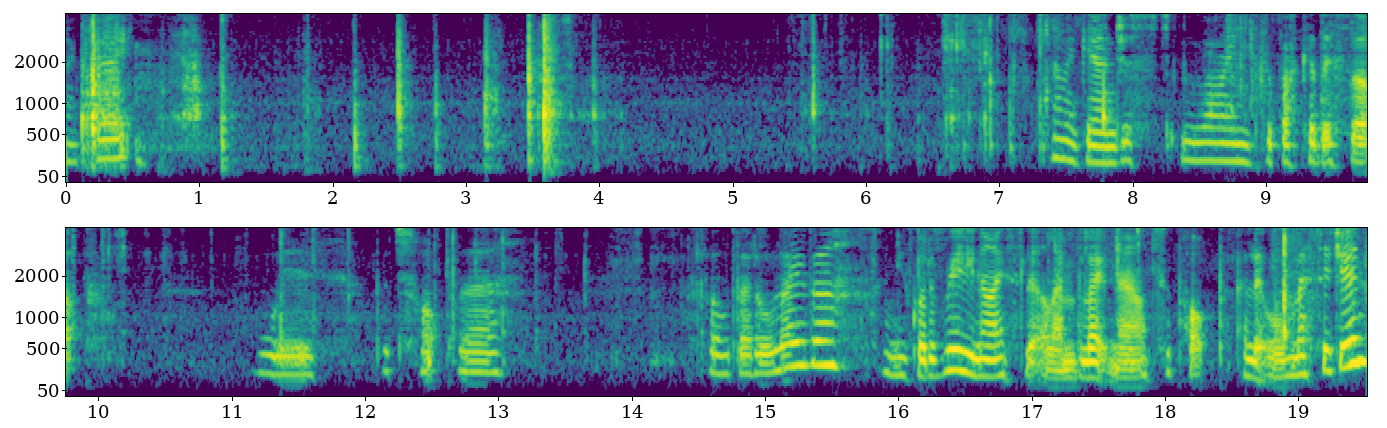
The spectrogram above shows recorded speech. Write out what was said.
Okay and again just line the back of this up with the top there. Fold that all over. And you've got a really nice little envelope now to pop a little message in.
